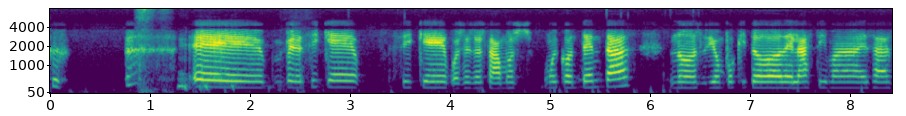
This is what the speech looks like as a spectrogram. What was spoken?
eh, pero sí que, sí que, pues eso, estábamos muy contentas. Nos dio un poquito de lástima esas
